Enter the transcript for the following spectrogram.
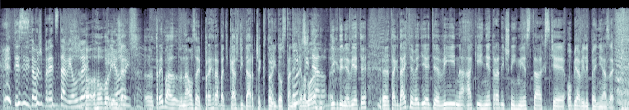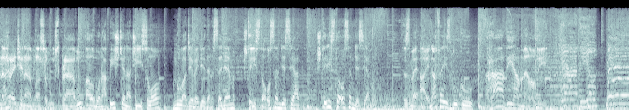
Ty si si to už predstavil, že? Ho- hovorím, Joj. že treba naozaj prehrabať každý darček, ktorý dostanete, Určite lebo áno. nikdy neviete. E, tak dajte vedieť vy, na akých netradičných miestach ste objavili peniaze. Nahrajte nám hlasovú správu alebo napíšte na číslo 0917 480 480. Sme aj na Facebooku Rádia Melody. Radio Melody.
